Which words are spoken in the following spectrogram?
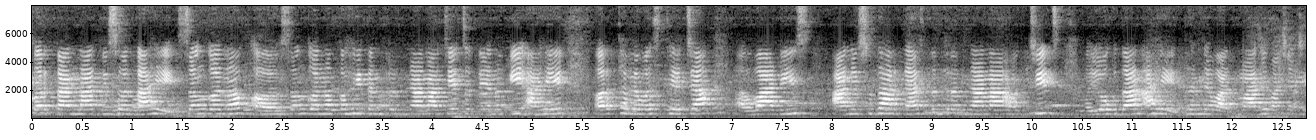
करताना दिसत आहे. संगणक संगणकही तंत्रज्ञानाचेच देणगी आहे. अर्थव्यवस्थेच्या वाढीस आणि सुधारण्यास तंत्रज्ञानाचीच योगदान आहे. धन्यवाद. माझे भाषण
